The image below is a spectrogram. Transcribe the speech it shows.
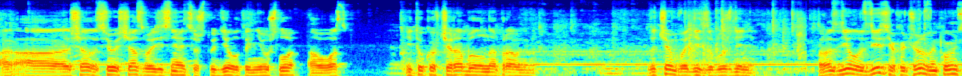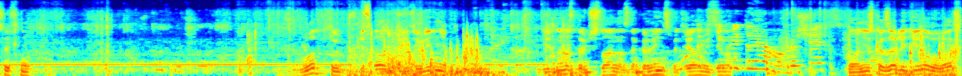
А, сейчас, сейчас выясняется, что дело-то не ушло, а у вас. И только вчера было направлено. Зачем вводить в заблуждение? Раз дело здесь, я хочу ознакомиться с ним. Вот писал заявление 19 числа на ознакомление с материалами К дела. секретарям обращайтесь. Ну, они сказали, дело у вас.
